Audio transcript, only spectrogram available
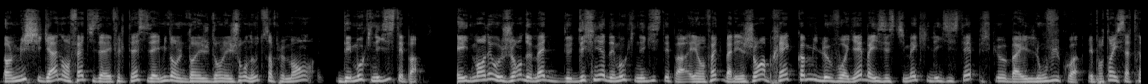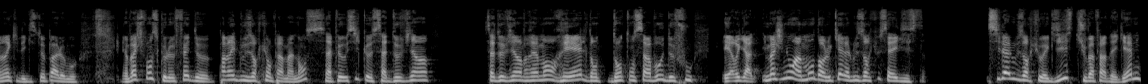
dans le Michigan, en fait, ils avaient fait le test, ils avaient mis dans, dans, les, dans les journaux tout simplement des mots qui n'existaient pas et il demandait aux gens de mettre de définir des mots qui n'existaient pas. Et en fait bah, les gens après comme ils le voyaient bah, ils estimaient qu'il existait puisque bah, ils l'ont vu quoi. Et pourtant ils savent très bien qu'il n'existe pas le mot. Et en fait je pense que le fait de parler de loser en permanence ça fait aussi que ça devient ça devient vraiment réel dans, ton cerveau de fou. Et regarde imaginons un monde dans lequel la loser Q ça existe. Si la loser queue existe, tu vas faire des games,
